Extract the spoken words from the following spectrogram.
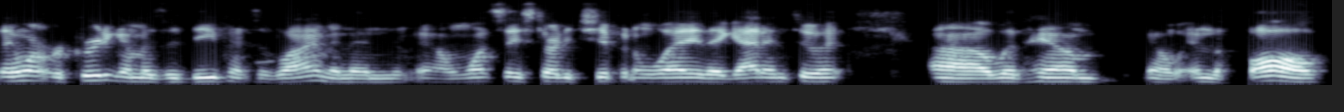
they weren't recruiting him as a defensive lineman. And you know, once they started chipping away, they got into it uh, with him. You know, in the fall.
